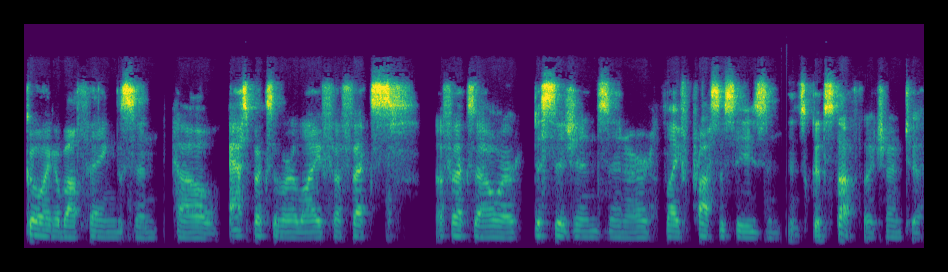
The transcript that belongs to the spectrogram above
going about things and how aspects of our life affects affects our decisions and our life processes and it's good stuff like trying to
